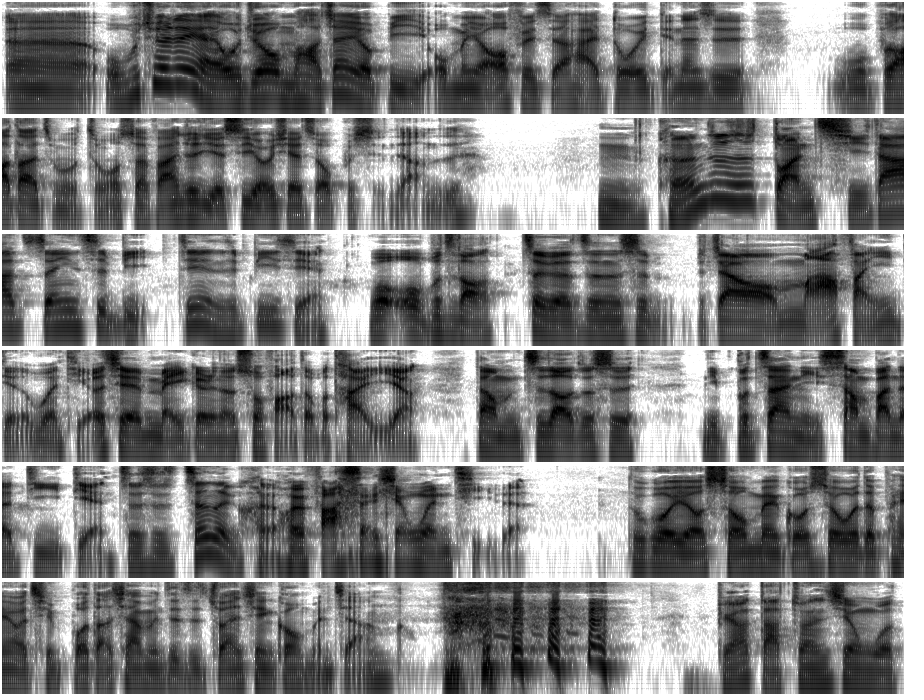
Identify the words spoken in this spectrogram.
呃，我不确定诶，我觉得我们好像有比我们有 office 还多一点，但是我不知道到底怎么怎么算，反正就也是有一些州不行这样子。嗯，可能就是短期大家睁一次比，这也是 B 线，我我不知道，这个真的是比较麻烦一点的问题，而且每个人的说法都不太一样。但我们知道，就是你不在你上班的地点，这是真的可能会发生一些问题的。如果有守美国税务的朋友，请拨打下面这支专线跟我们讲。不要打专线，我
